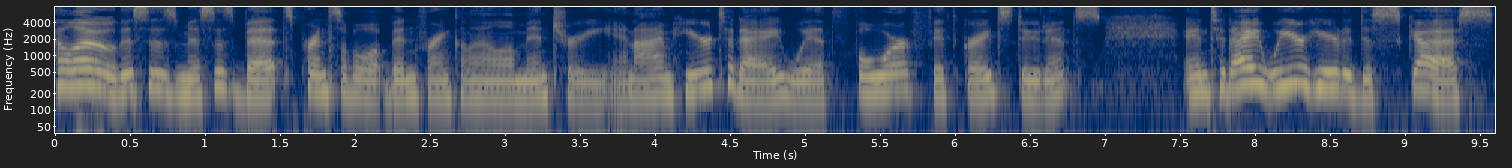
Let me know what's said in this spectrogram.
Hello, this is Mrs. Betts, principal at Ben Franklin Elementary, and I'm here today with four fifth grade students. And today we are here to discuss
